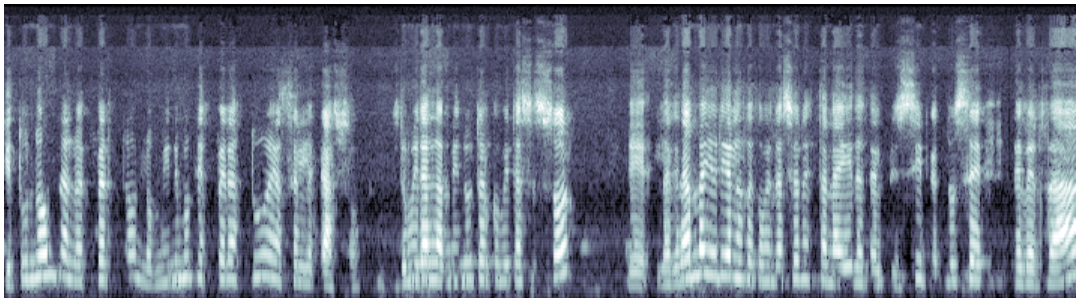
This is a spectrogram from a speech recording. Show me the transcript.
que tú nombras a los expertos, lo mínimo que esperas tú es hacerle caso. Si tú miras las minutas del comité asesor, eh, la gran mayoría de las recomendaciones están ahí desde el principio. Entonces, de verdad,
